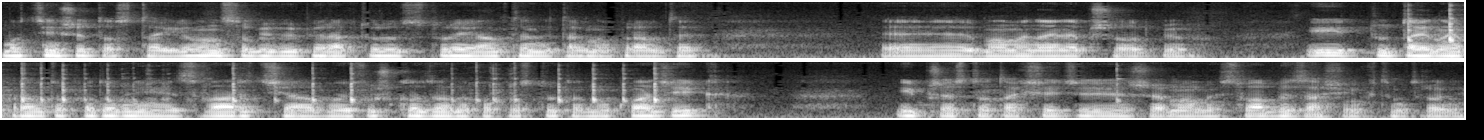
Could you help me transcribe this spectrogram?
mocniejszy, to z tej. I on sobie wybiera, który, z której anteny tak naprawdę yy, mamy najlepszy odbiór. I tutaj najprawdopodobniej jest warcie, albo jest uszkodzony po prostu ten układzik. I przez to tak się dzieje, że mamy słaby zasięg w tym dronie.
